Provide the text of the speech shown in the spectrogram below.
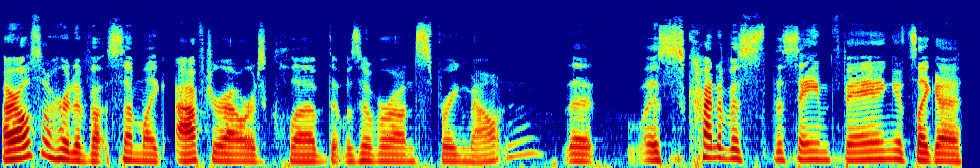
I also heard about some like after hours club that was over on Spring Mountain. That it's kind of a the same thing. It's like a,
